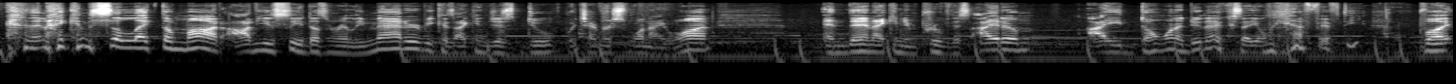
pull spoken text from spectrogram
and then I can select the mod. Obviously, it doesn't really matter because I can just do whichever one I want, and then I can improve this item. I don't want to do that because I only have 50, but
